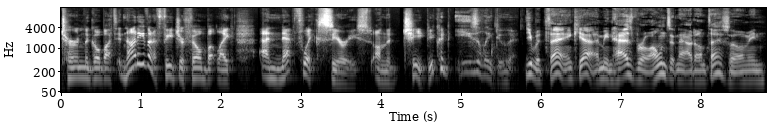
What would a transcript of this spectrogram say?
turn the gobots not even a feature film but like a netflix series on the cheap you could easily do it You would think, yeah. I mean, Hasbro owns it now, don't they? So, I mean,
